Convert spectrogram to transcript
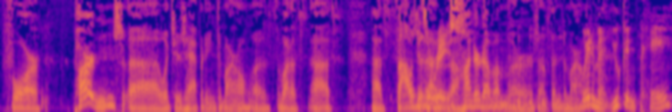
for pardons, uh, which is happening tomorrow. Uh, about a, uh, a thousand, It's a race. a hundred of them, or something tomorrow. Wait a minute. You can pay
